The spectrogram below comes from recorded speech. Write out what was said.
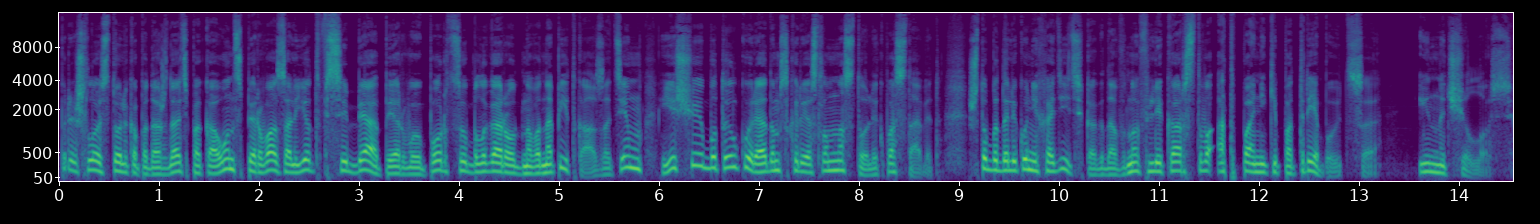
Пришлось только подождать, пока он сперва зальет в себя первую порцию благородного напитка, а затем еще и бутылку рядом с креслом на столик поставит, чтобы далеко не ходить, когда вновь лекарство от паники потребуется. И началось.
